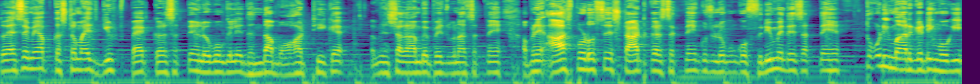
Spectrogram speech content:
तो ऐसे में आप कस्टमाइज गिफ्ट पैक कर सकते हैं लोगों के लिए, धंधा बहुत ठीक है। अब इंस्टाग्राम पे पेज बना सकते हैं, अपने आस पड़ोस से स्टार्ट कर सकते हैं, कुछ लोगों को फ्री में दे सकते हैं। थोड़ी मार्केटिंग होगी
